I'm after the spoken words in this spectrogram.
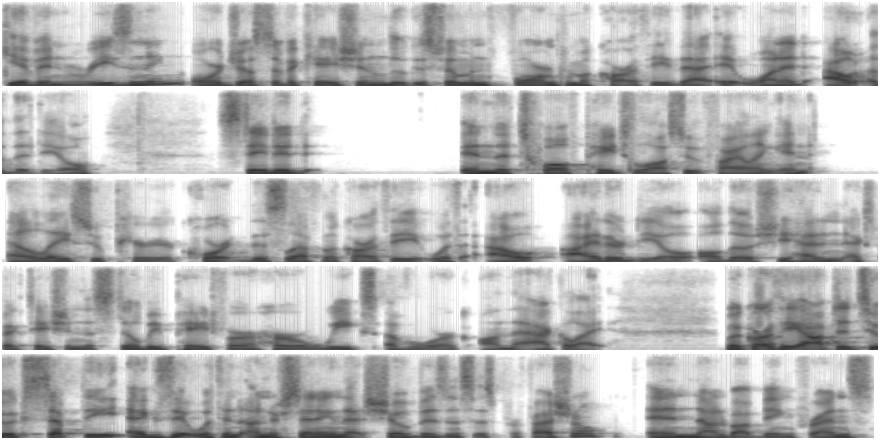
given reasoning or justification, Lucasfilm informed McCarthy that it wanted out of the deal, stated in the 12 page lawsuit filing in LA Superior Court. This left McCarthy without either deal, although she had an expectation to still be paid for her weeks of work on The Acolyte. McCarthy opted to accept the exit with an understanding that show business is professional and not about being friends.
